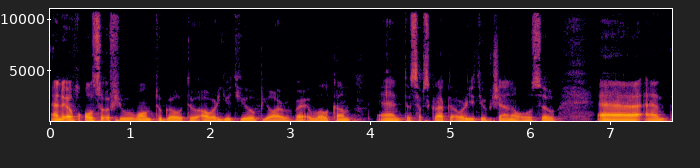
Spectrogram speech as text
And if also, if you want to go to our YouTube, you are very welcome, and to subscribe to our YouTube channel also. Uh, and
